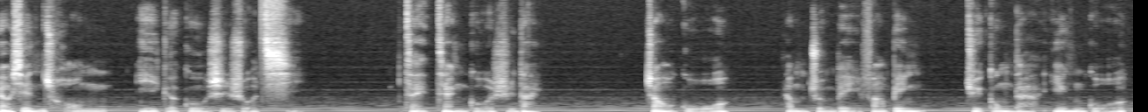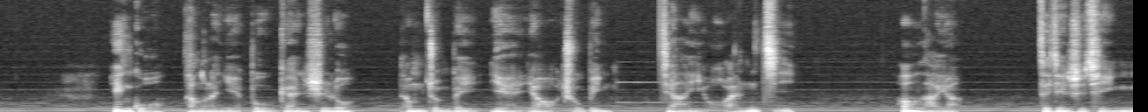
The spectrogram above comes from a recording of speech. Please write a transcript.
要先从一个故事说起，在战国时代，赵国他们准备发兵去攻打燕国，燕国当然也不甘示弱，他们准备也要出兵。加以还击。后来呀，这件事情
